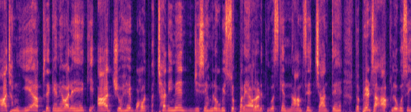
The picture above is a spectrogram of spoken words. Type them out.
आज हम ये आपसे कहने वाले हैं कि आज जो है बहुत अच्छा दिन है, जिसे हम लोग विश्व पर्यावरण दिवस के नाम से जानते हैं। तो फ्रेंड्स आप लोगों से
